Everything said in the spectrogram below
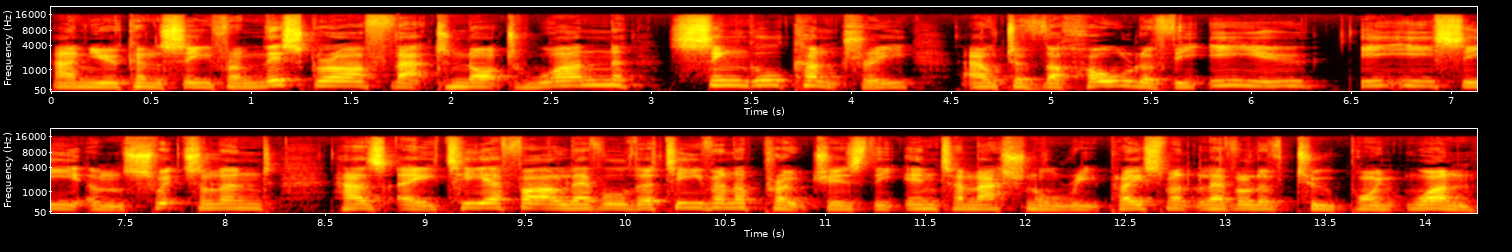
And you can see from this graph that not one single country out of the whole of the EU, EEC and Switzerland has a TFR level that even approaches the international replacement level of 2.1.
